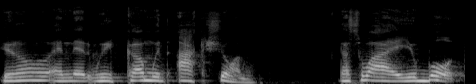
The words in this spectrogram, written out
you know, and that we come with action. That's why you vote.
